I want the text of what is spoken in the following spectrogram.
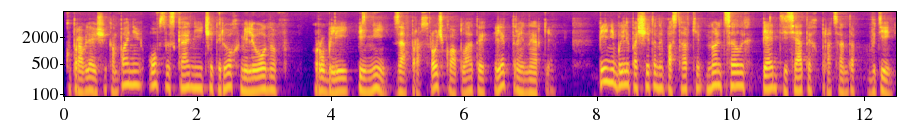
к управляющей компании о взыскании 4 миллионов рублей пеней за просрочку оплаты электроэнергии. Пени были посчитаны по ставке 0,5% в день.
